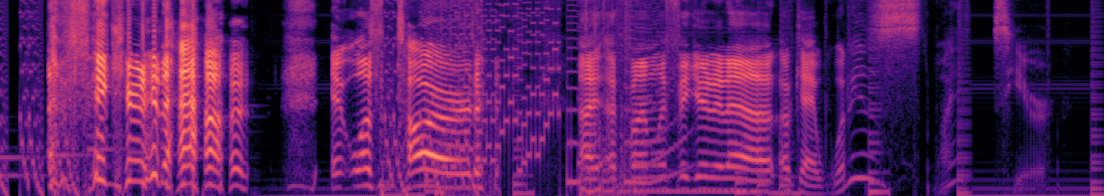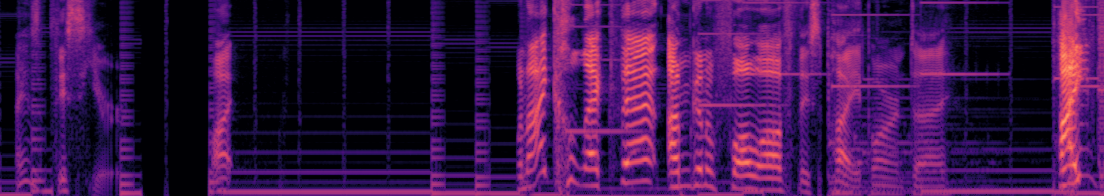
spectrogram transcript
I figured it out! It wasn't hard! I, I finally figured it out. Okay, what is... Why is this here? Why is this here? What? When I collect that, I'm gonna fall off this pipe, aren't I? Pipe?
